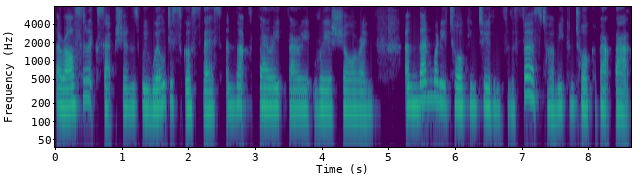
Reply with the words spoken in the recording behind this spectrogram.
There are some exceptions. We will discuss this. And that's very, very reassuring. And then when you're talking to them for the first time, you can talk about that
